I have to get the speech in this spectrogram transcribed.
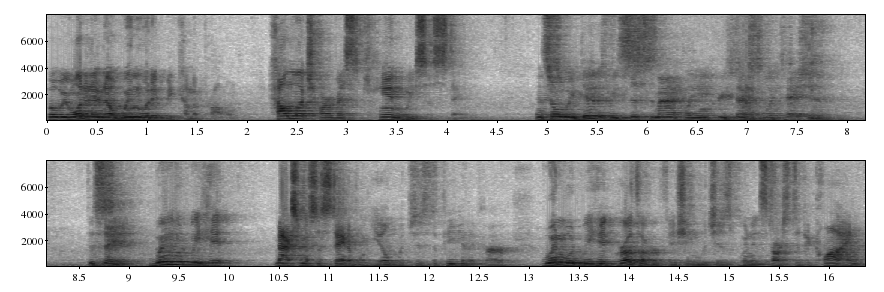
But we wanted to know when would it become a problem? How much harvest can we sustain? And so what we did is we systematically increased exploitation to say when would we hit maximum sustainable yield, which is the peak of the curve, when would we hit growth overfishing, which is when it starts to decline,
